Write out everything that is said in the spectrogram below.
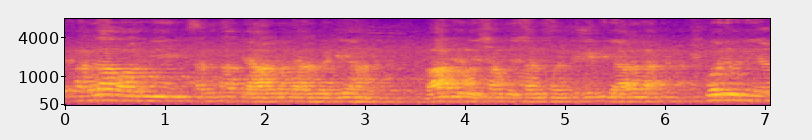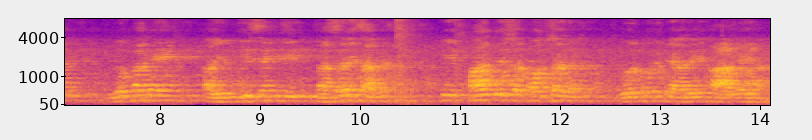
ਤੇ ਅਗਲਾ ਵਾਰ ਵੀ ਸੰਗਤਾਂ ਪਿਆਰ ਪਿਆਰ ਬੈਠੇ ਹਨ। ਬਾਹਰ ਦੇ ਦੇਸ਼ਾਂ ਦੇ ਸੰਗ ਸੰਗਤ ਇਹ ਵੀ 11 ਲੱਖ ਵੀ ਨਹੀਂ ਹੈ। ਲੋਕਾਂ ਨੇ ਅਯੁੱਧੀ ਸਿੰਘ ਜੀ ਦੱਸ ਰਹੇ ਸਨ ਕਿ ਪੰਜ ਸਪਾਂਸਰ ਗੁਰਮੁਖ ਪਿਆਰੇ ਆ ਗਏ ਹਨ।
